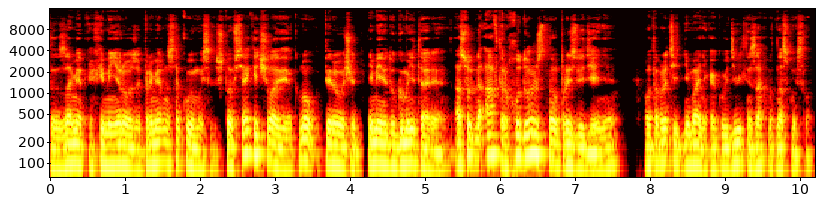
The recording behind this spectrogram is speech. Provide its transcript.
заметках имени Розы примерно такую мысль, что всякий человек, ну, в первую очередь, имею в виду гуманитария, особенно автор художественного произведения, вот обратите внимание, какой удивительный заход на смысл,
